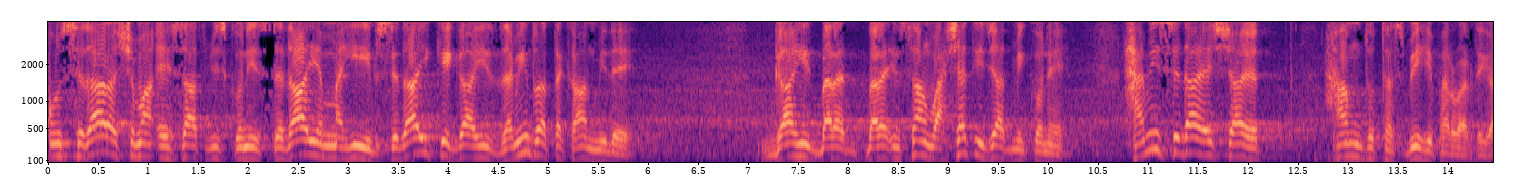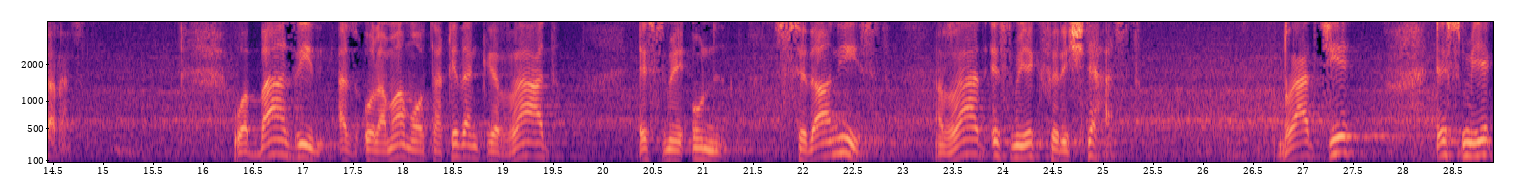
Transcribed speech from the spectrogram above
اون صدا را شما احساس میکنید صدای مهیب صدایی که گاهی زمین را تکان میده گاهی برای انسان وحشت ایجاد میکنه همین صدای شاید حمد و تسبیح پروردگار است. و بعضی از علما معتقدن که رعد اسم اون صدا نیست. رعد اسم یک فرشته هست. رعد چیه؟ اسم یک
